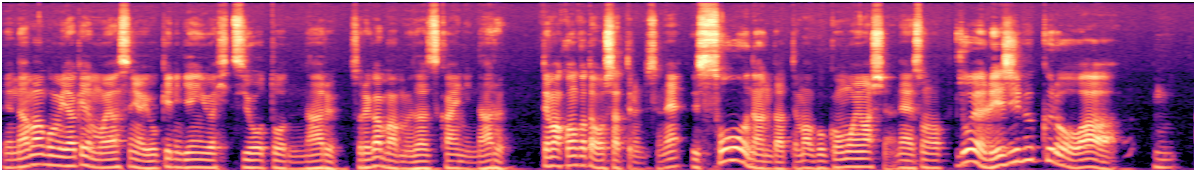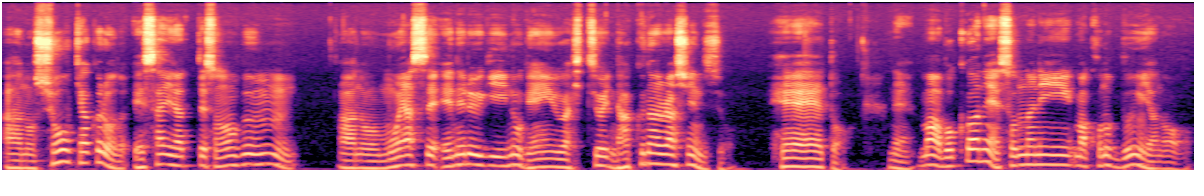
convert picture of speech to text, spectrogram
で生ゴミだけで燃やすには余計に原油が必要となる。それがまあ無駄遣いになる。で、まあこの方はおっしゃってるんですよね。そうなんだってまあ僕思いましたよね。その、どうやらレジ袋は、あの、焼却炉の餌になってその分、あの、燃やすエネルギーの原油が必要になくなるらしいんですよ。へーと。ね。まあ僕はね、そんなに、まあこの分野の、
